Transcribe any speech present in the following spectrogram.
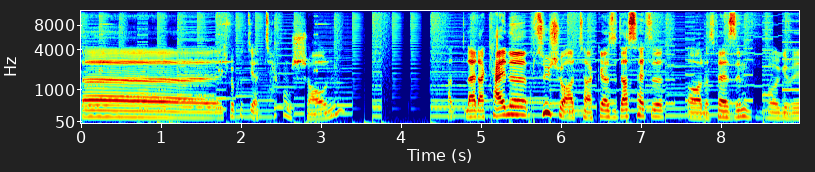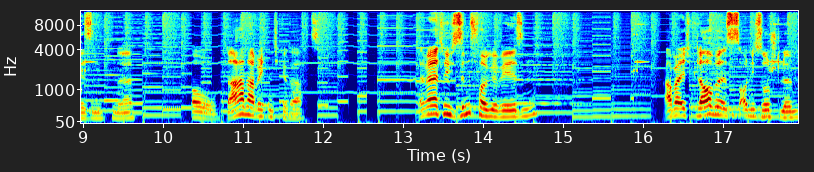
Äh, ich will kurz die Attacken schauen. Hat leider keine Psycho-Attacke. Also das hätte... Oh, das wäre sinnvoll gewesen, ne? Oh, daran habe ich nicht gedacht. Das wäre natürlich sinnvoll gewesen. Aber ich glaube, es ist auch nicht so schlimm.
